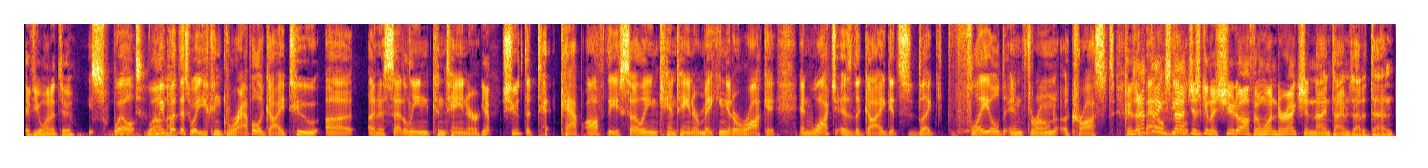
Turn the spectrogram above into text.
If you wanted to. well, Well, let me no. put it this way: you can grapple a guy to uh, an acetylene container, Yep. shoot the t- cap off the acetylene container, making it a rocket, and watch as the guy gets like flailed and thrown across. Because that thing's not just going to shoot off in one direction nine times out of 10.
